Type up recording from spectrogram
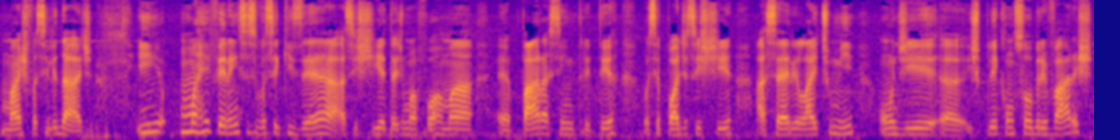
mais facilidade. E uma referência, se você quiser assistir até de uma forma é, para se entreter, você pode assistir a série Light to Me, onde uh, explicam sobre várias,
